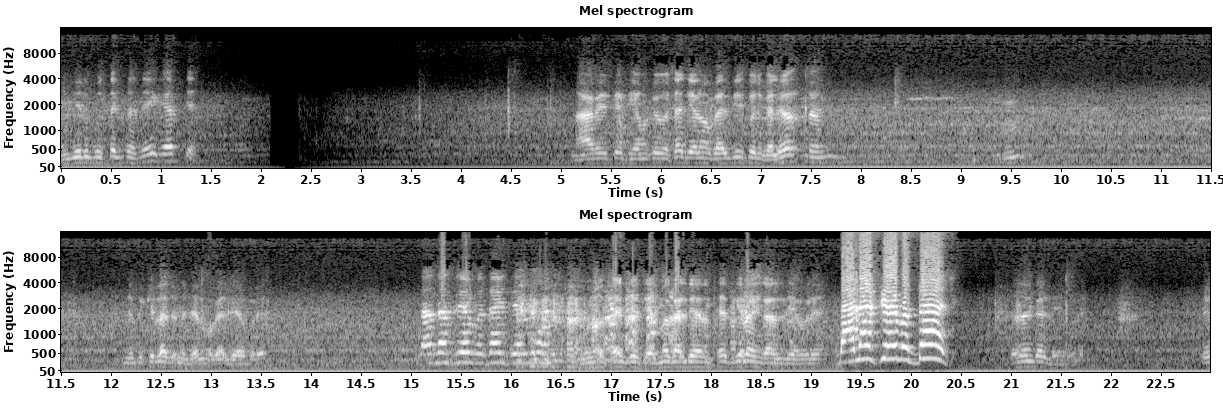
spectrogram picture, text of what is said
हिंदी पुस्तक થશે કે આપશે ના રે તેથી અમે કઈ ઓછા જેલમાં ગાલી દીધી કોઈને તો કેટલા જણ જેલ ગાલી દે પડે? દાદા સિવાય બધા જેલમાં. ગુનો થાય તો જેલમાં ગાલી દેવાનો થાય તો કેટલા ગાલી દેવા પડે? દાદા બધા જ. બધાને કરી દેવું પડે. તે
